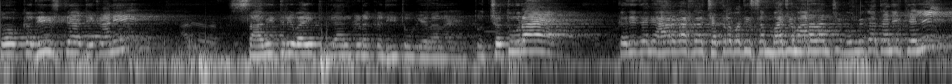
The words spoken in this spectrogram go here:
तो कधीच त्या ठिकाणी सावित्रीबाई फुल्यांकडे कधी तो गेला नाही. तो चतुर आहे. कधी त्यांनी हार घातला छत्रपती संभाजी महाराजांची भूमिका त्यांनी केली.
